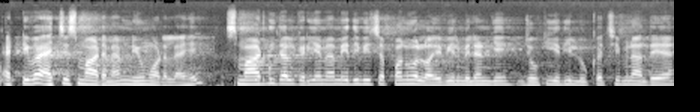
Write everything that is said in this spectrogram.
ਐਕਟਿਵਾ ਐਚ ਸਮਾਰਟ ਹੈ ਮੈਮ ਨਿਊ ਮਾਡਲ ਹੈ ਇਹ। ਸਮਾਰਟ ਦੀ ਗੱਲ ਕਰੀਏ ਮੈਮ ਇਹਦੇ ਵਿੱਚ ਆਪਾਂ ਨੂੰ ਅਲੋਏ ਵੀਲ ਮਿਲਣਗੇ, ਜੋ ਕਿ ਇਹਦੀ ਲੁੱਕ ਅੱਛੀ ਬਣਾਉਂਦੇ ਆ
